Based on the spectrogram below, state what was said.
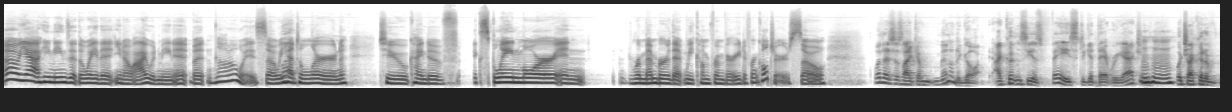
oh yeah, he means it the way that, you know, I would mean it, but not always. So we had to learn to kind of explain more and remember that we come from very different cultures. So Well, that's just like a minute ago. I couldn't see his face to get that reaction, Mm-hmm. which I could have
